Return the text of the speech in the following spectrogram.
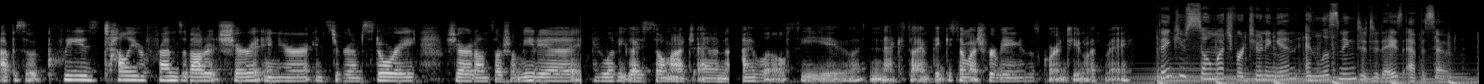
episode, please tell your friends about it, share it in your Instagram story, share it on social media. I love you guys so much, and I will see you next time. Thank you so much for being in this quarantine with me. Thank you so much for tuning in and listening to today's episode.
